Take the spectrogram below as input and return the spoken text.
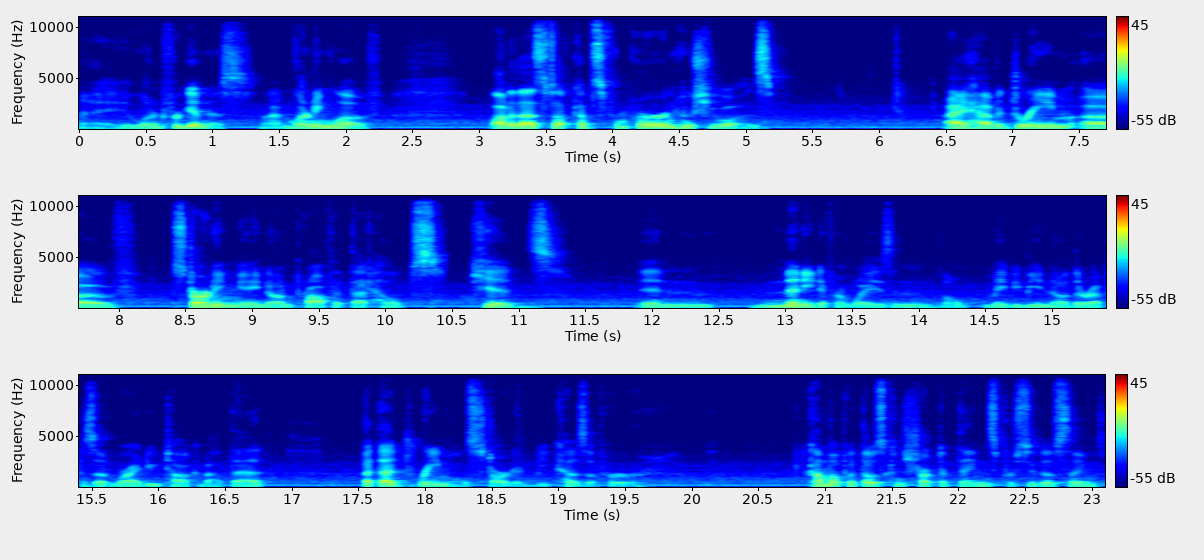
I learned forgiveness. I'm learning love. A lot of that stuff comes from her and who she was. I have a dream of starting a nonprofit that helps kids in many different ways, and there'll maybe be another episode where I do talk about that. But that dream all started because of her. Come up with those constructive things, pursue those things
